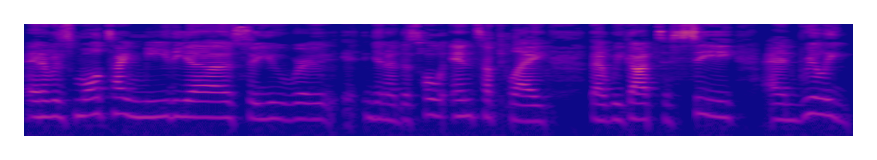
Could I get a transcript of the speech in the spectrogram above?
And it was multimedia. So you were, you know, this whole interplay that we got to see and really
